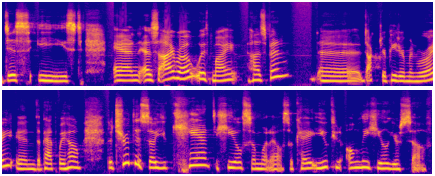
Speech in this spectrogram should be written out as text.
diseased. And as I wrote with my husband, uh, Dr. Peter Monroy in The Pathway Home. The truth is, though, you can't heal someone else, okay? You can only heal yourself.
